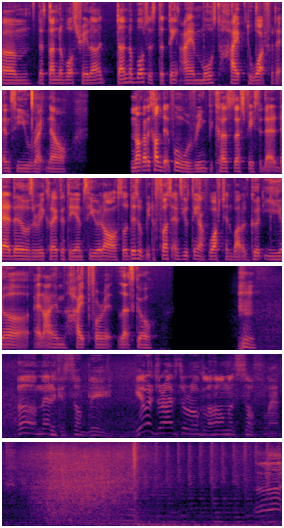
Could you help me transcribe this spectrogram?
um, the Thunderbolts trailer. Thunderbolts is the thing I am most hyped to watch for the MCU right now. I'm not gonna count Deadpool and Wolverine because let's face it, that that, that was really connected to the MCU at all. So this will be the first MCU thing I've watched in about a good year, and I am hyped for it. Let's go. oh, America's so big. You ever drive through Oklahoma? It's so flat. Uh,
